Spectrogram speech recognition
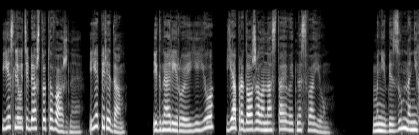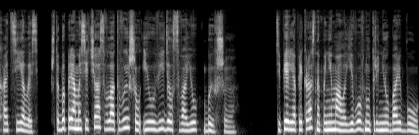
Если у тебя что-то важное, я передам». Игнорируя ее, я продолжала настаивать на своем. Мне безумно не хотелось, чтобы прямо сейчас Влад вышел и увидел свою бывшую. Теперь я прекрасно понимала его внутреннюю борьбу,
